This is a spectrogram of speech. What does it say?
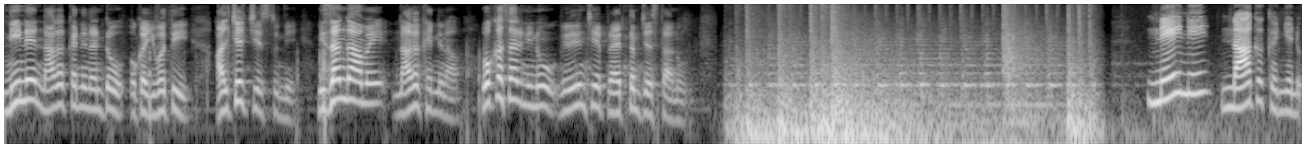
నేనే నాగకన్యనంటూ ఒక యువతి అల్చర్ చేస్తుంది. నిజంగా ఆమె నాగకన్యన? ఒకసారి నేను వివరించే ప్రయత్నం చేస్తాను. నేనే నాగకన్యను.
